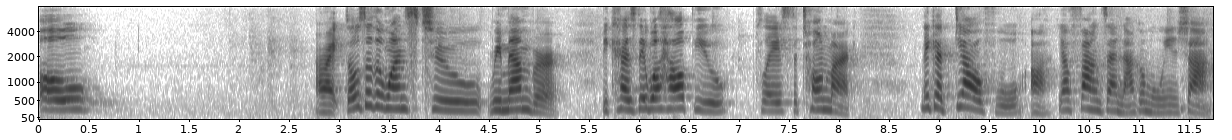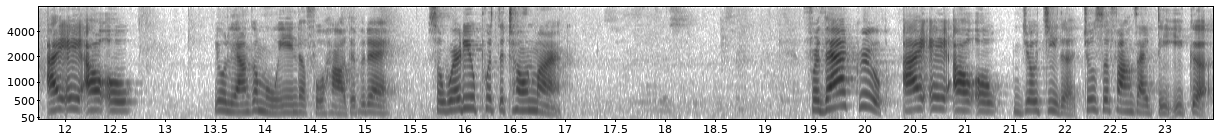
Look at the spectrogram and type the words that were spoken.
o. All right, those are the ones to remember because they will help you place the tone mark. 那个调符啊，要放在哪个母音上？I A L O 有两个母音的符号，对不对？So where do you put the tone mark? For that group, I A L O 你就记得就是放在第一个。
